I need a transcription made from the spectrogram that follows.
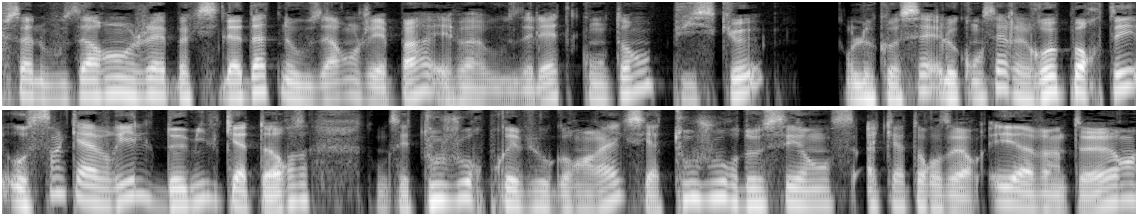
ça ne vous arrangeait pas, si la date ne vous arrangeait pas, eh ben, vous allez être content puisque le concert, le concert est reporté au 5 avril 2014. Donc c'est toujours prévu au Grand Rex. Il y a toujours deux séances à 14h et à 20h.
